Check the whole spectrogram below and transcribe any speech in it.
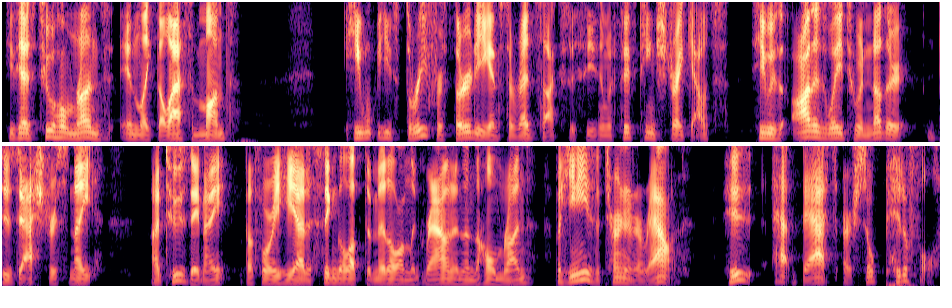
He has two home runs in like the last month he he's three for 30 against the Red Sox this season with 15 strikeouts. He was on his way to another disastrous night on Tuesday night before he had a single up the middle on the ground and then the home run. But he needs to turn it around. His at bats are so pitiful.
